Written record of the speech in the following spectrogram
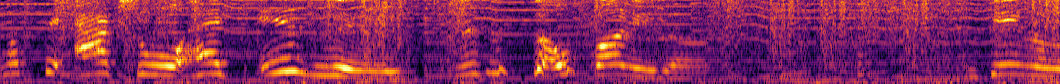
What the actual heck is this? This is so funny though. I can't even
